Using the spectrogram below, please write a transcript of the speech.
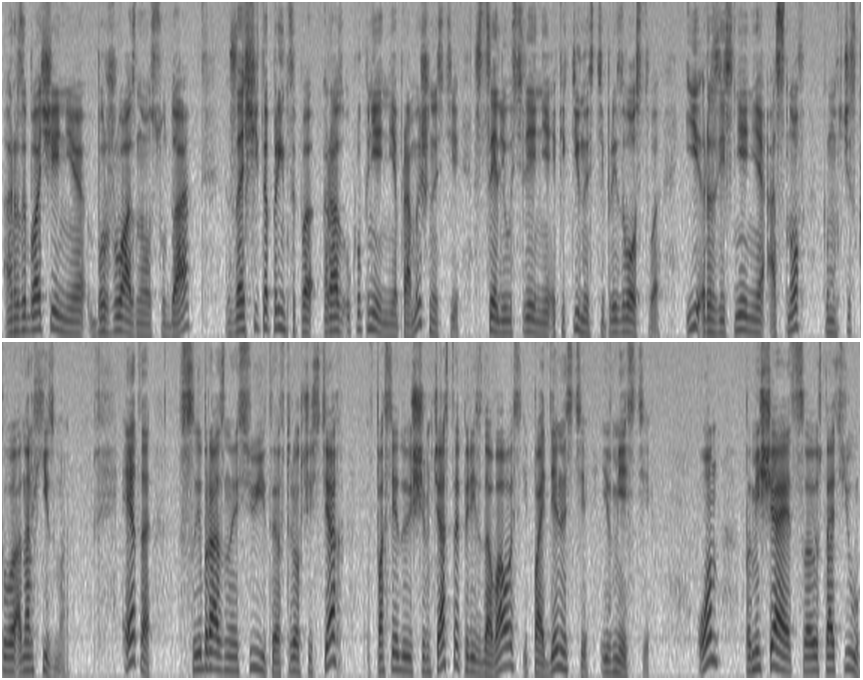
Разоблачение буржуазного суда, защита принципа разукрупнения промышленности с целью усиления эффективности производства и разъяснение основ коммунистического анархизма. Это своеобразная сюита в трех частях в последующем часто переиздавалась и по отдельности, и вместе. Он помещает свою статью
